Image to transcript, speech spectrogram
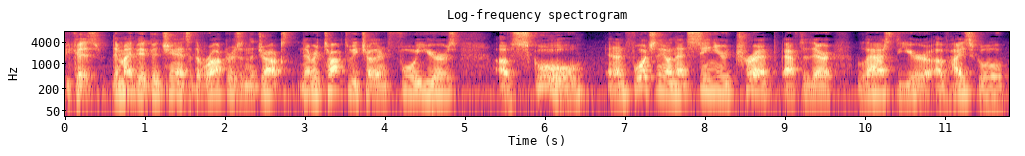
because there might be a good chance that the rockers and the jocks never talked to each other in four years of school. And unfortunately, on that senior trip after their last year of high school,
